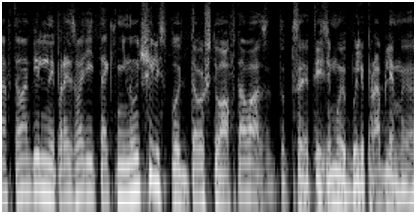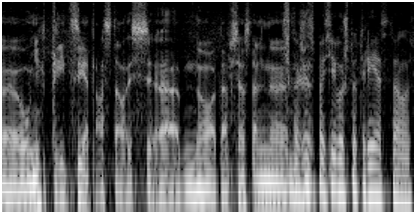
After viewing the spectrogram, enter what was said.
автомобильные производить так и не научились, вплоть до того, что у АвтоВАЗа тут этой зимой были проблемы. Э, У них три цвета осталось. э, ну Вот, а все остальное... Скажи спасибо, что три осталось.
